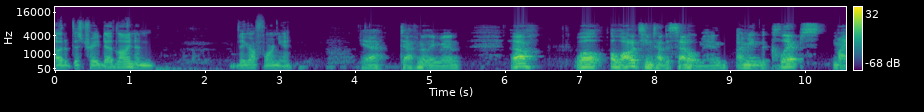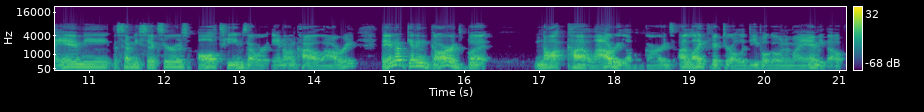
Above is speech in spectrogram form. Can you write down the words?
out of this trade deadline, and they got Fournier. Yeah, definitely, man. Oh, well, a lot of teams had to settle, man. I mean, the Clips, Miami, the 76ers, all teams that were in on Kyle Lowry, they end up getting guards, but not Kyle Lowry level guards. I like Victor Oladipo going to Miami, though.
